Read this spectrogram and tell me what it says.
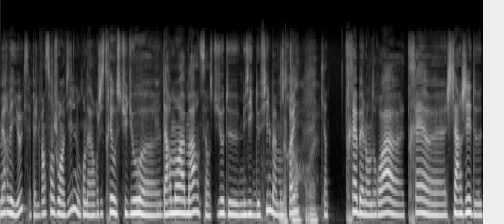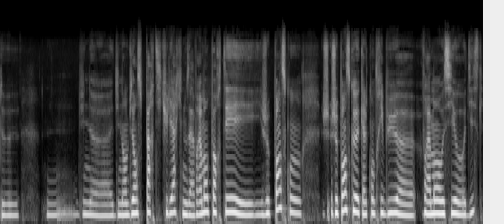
merveilleux qui s'appelle Vincent Joinville. Donc on a enregistré au studio euh, d'Armand Amar, c'est un studio de musique de film à Montreuil D'accord, ouais. très bel endroit, euh, très euh, chargé de, de- d'une, euh, d'une ambiance particulière qui nous a vraiment porté et je pense qu'on je, je pense que qu'elle contribue euh, vraiment aussi au disque.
